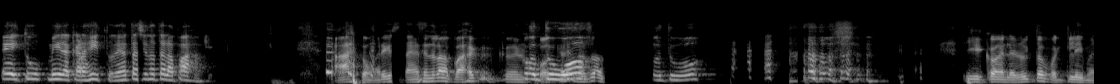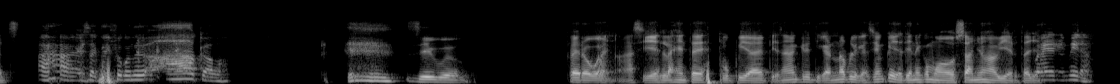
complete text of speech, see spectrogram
Ey, tú, mira, carajito, deja de estar haciéndote la paja. Ah, como marico, se están haciendo la paja con, con el Con tu voz. Con tu voz. Y con el eructo fue el clímax. Ajá, exacto. Y fue cuando ah, cabrón. Sí, weón. Pero bueno, así es la gente estúpida. Empiezan a criticar una aplicación que ya tiene como dos años abierta ya. Bueno, mira,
